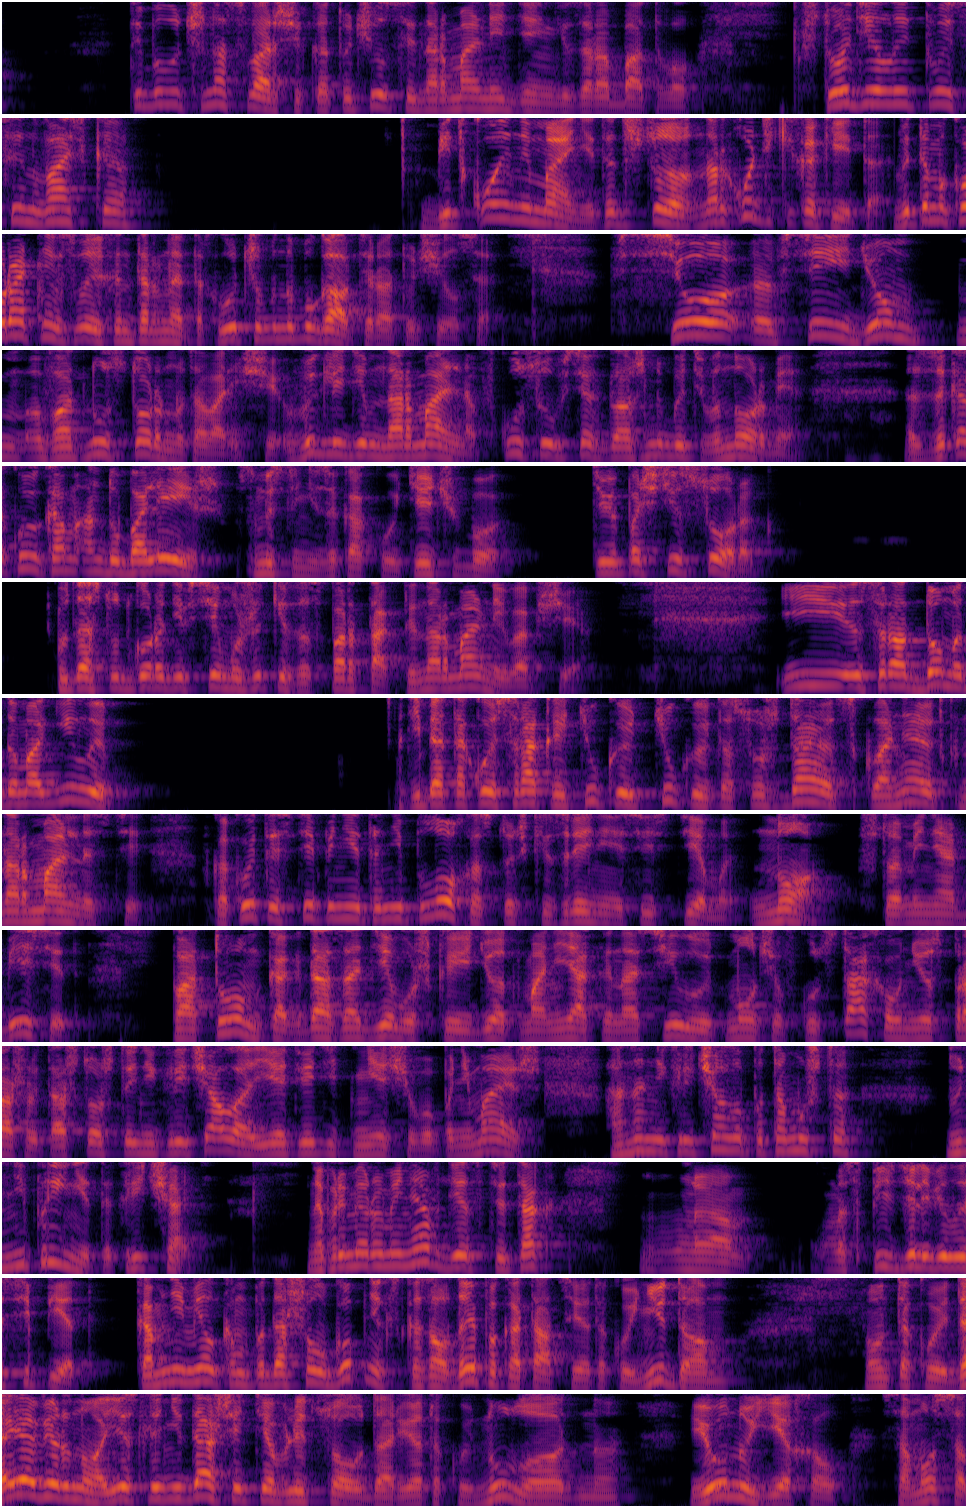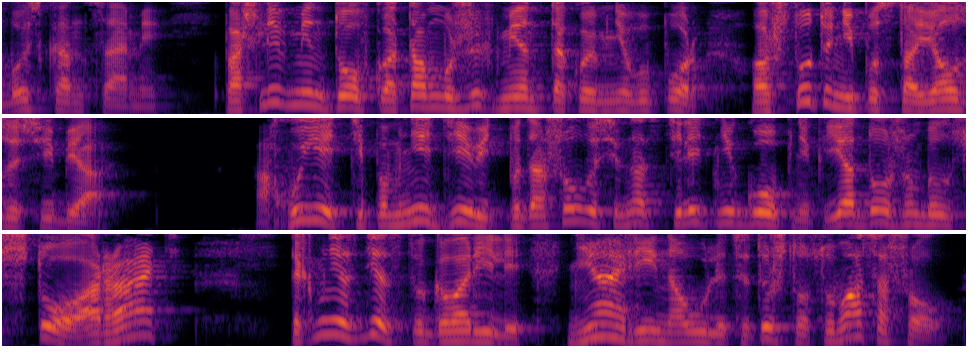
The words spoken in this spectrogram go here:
Ты бы лучше на сварщика отучился и нормальные деньги зарабатывал. Что делает твой сын Васька? Биткоины майнит. Это что, наркотики какие-то? Вы там аккуратнее в своих интернетах. Лучше бы на бухгалтера отучился. Все, э, все идем в одну сторону, товарищи. Выглядим нормально. Вкусы у всех должны быть в норме. За какую команду болеешь? В смысле не за какую? Тебе чего? Тебе почти 40. У нас тут в городе все мужики за Спартак. Ты нормальный вообще? И с роддома до могилы тебя такой сракой тюкают, тюкают, осуждают, склоняют к нормальности. В какой-то степени это неплохо с точки зрения системы. Но, что меня бесит, потом, когда за девушкой идет маньяк и насилует молча в кустах, а у нее спрашивают, а что ж ты не кричала, ей ответить нечего, понимаешь? Она не кричала, потому что, ну, не принято кричать. Например, у меня в детстве так э, спиздили велосипед. Ко мне мелком подошел гопник, сказал, дай покататься. Я такой, не дам. Он такой, да я верну, а если не дашь, я тебя в лицо ударю. Я такой, ну ладно. И он уехал, само собой, с концами. Пошли в ментовку, а там мужик-мент такой мне в упор. А что ты не постоял за себя? Охуеть, типа мне 9, подошел 18-летний гопник. Я должен был что, орать? Так мне с детства говорили, не ори на улице, ты что, с ума сошел?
